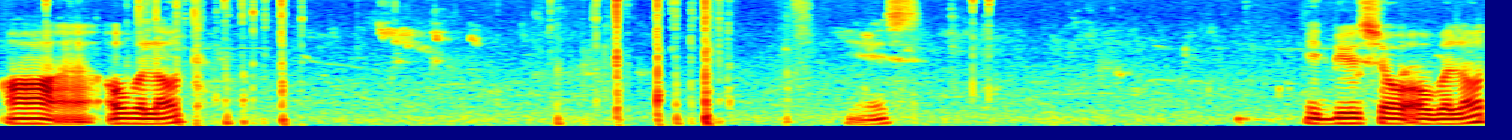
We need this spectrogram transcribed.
Or uh, overload. Yes. It will show overload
